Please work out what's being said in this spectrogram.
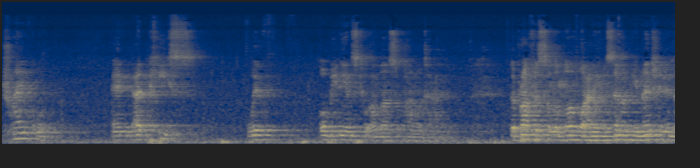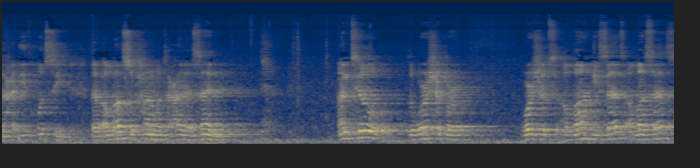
tranquil and at peace with obedience to Allah subhanahu wa ta'ala. The Prophet sallallahu alayhi wa sallam, he mentioned in the Hadith Qudsi that Allah subhanahu wa ta'ala said, until the worshipper worships Allah, he says, Allah says,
